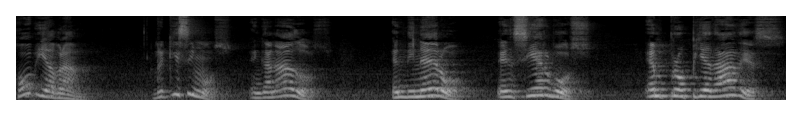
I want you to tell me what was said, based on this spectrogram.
Job y Abraham, riquísimos en ganados, en dinero, en siervos, en propiedades.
